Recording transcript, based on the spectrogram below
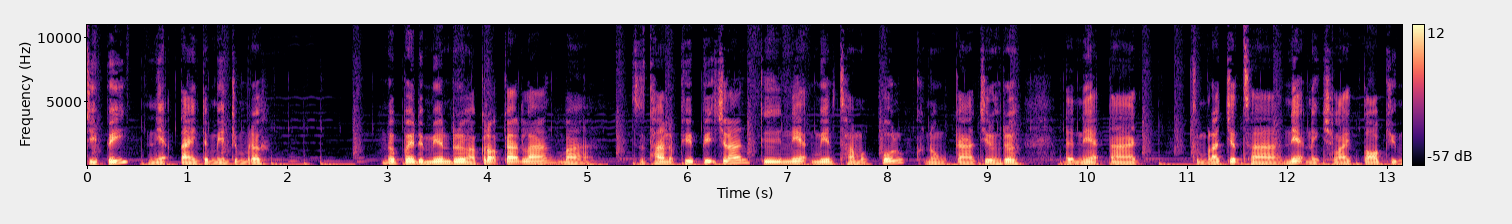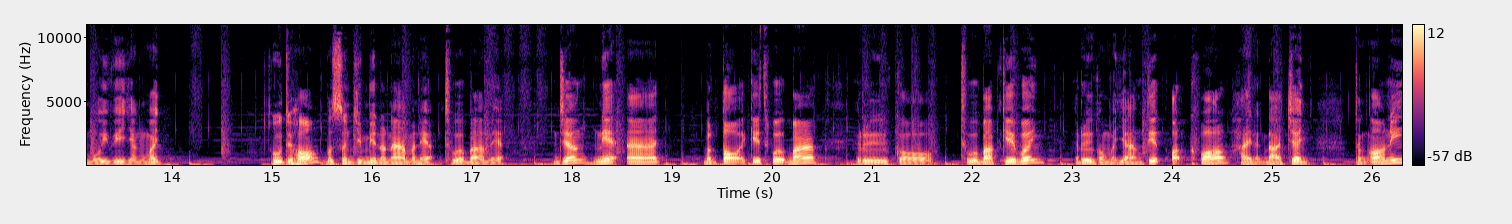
ទី2អ្នកតែងតែមានជំរើស នៅពេលដែលមានរឿងអាក្រក់កើតឡើង បាទស្ថានភាពភាគច្រើន គឺអ្នកមានធម៌ពលក្នុងការជ្រើសរើសដែលអ្នកអាចសម្រេចចិត្តថាអ្នកនឹងឆ្លើយតបជាមួយវាយ៉ាងម៉េចឧទាហរណ៍បើសិនជាមាននរណាម្នាក់ធ្វើបាបអ្នកអញ្ចឹងអ្នកអាចបន្តឲ្យគេធ្វើបាបឬក៏ធ្វើបាបគេវិញឬក៏ម្យ៉ាងទៀតអត់ខ្វល់ហើយនឹងដើរចេញទាំងអស់នេះ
